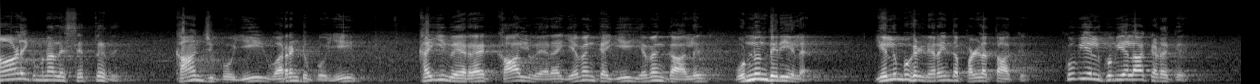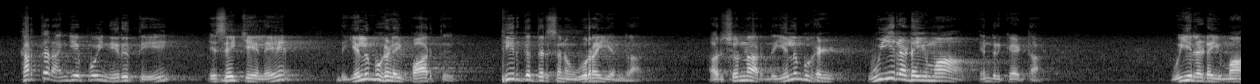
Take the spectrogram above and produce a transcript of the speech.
நாளைக்கு முன்னால் செத்தது. காஞ்சு போய் வறண்டு போய் கை வேற கால் வேற எவன் கை எவன் கால் ஒன்றும் தெரியலை. எலும்புகள் நிறைந்த பள்ளத்தாக்கு குவியல் குவியலா கிடக்கு. கர்த்தர் அங்கே போய் நிறுத்தி இசைக்கேலே இந்த எலும்புகளை பார்த்து தீர்க்க தரிசனம் உரை என்றார். அவர் சொன்னார் இந்த எலும்புகள் உயிரடையுமா என்று கேட்டார். உயிரடையுமா?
